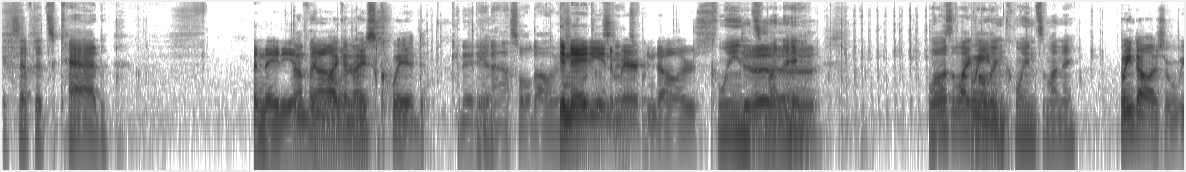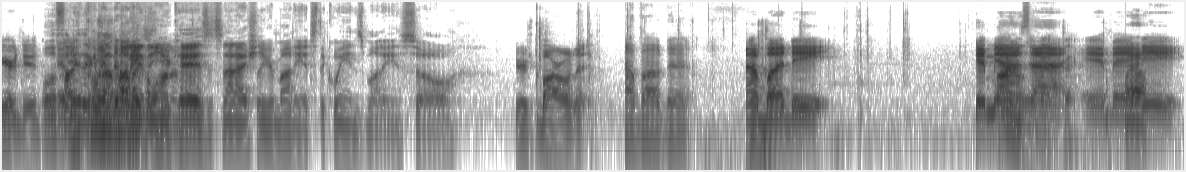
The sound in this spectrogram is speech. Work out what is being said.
Except it's CAD. Canadian Nothing dollars. like a nice quid. Canadian Yeah. asshole dollars. is what that Canadian American dollars. Queen's Duh. money. What was it like Queen. holding Queen's money? Queen dollars are weird, dude. Well, the They funny look thing Queen about money in the UK UK 'em. is it's not actually your money; it's the Queen's money. So You're just borrowing it. How about that? How about that? Get me Finally a outside, backpack. eh, Wow. baby.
